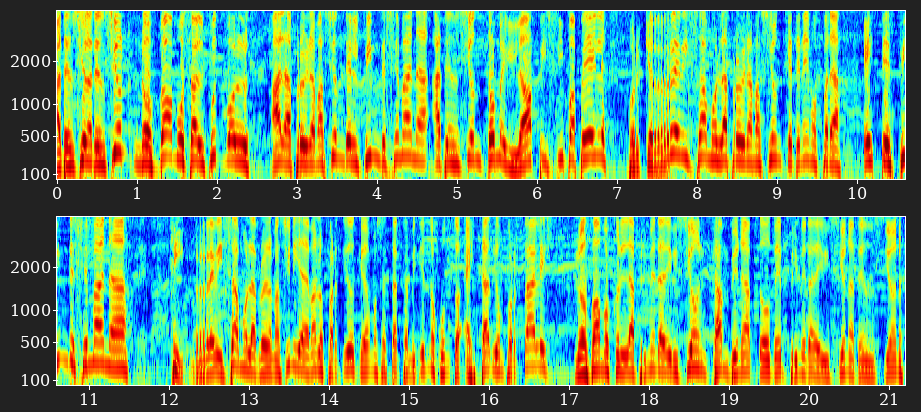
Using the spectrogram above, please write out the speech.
Atención, atención, nos vamos al fútbol, a la programación del fin de semana. Atención, tome lápiz y papel porque revisamos la programación que tenemos para este fin de semana Sí, revisamos la programación y además los partidos que vamos a estar transmitiendo junto a Estadio Portales. Nos vamos con la primera división, campeonato de primera división. Atención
